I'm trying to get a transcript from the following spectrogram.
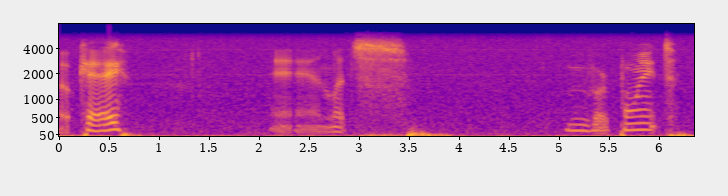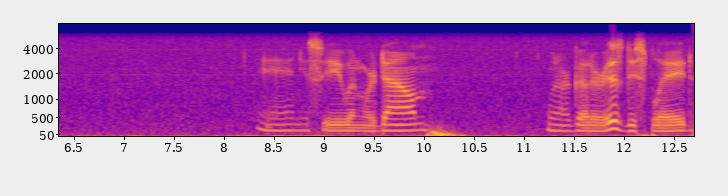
OK and let's move our point and you see when we're down when our gutter is displayed,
